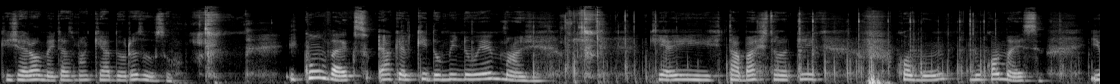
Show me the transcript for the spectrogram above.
que geralmente as maquiadoras usam. E convexo é aquele que diminui a imagem, que aí está bastante comum no comércio. E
